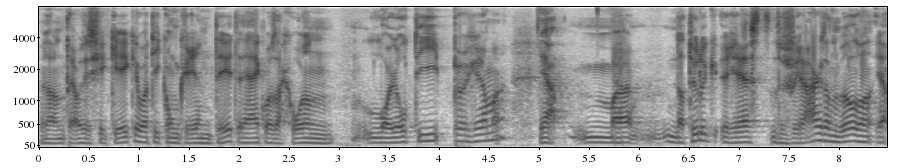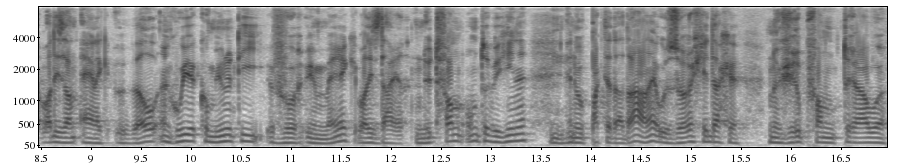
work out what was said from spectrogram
We hebben dan trouwens eens gekeken wat die concurrent deed. En eigenlijk was dat gewoon een loyalty-programma. Ja. Maar natuurlijk rijst de vraag dan wel van, ja, wat is dan eigenlijk wel een goede community voor uw merk? Wat is daar het nut van om te beginnen? En hoe pakt je dat aan? Hè? Hoe zorg je dat je een groep van trouwe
